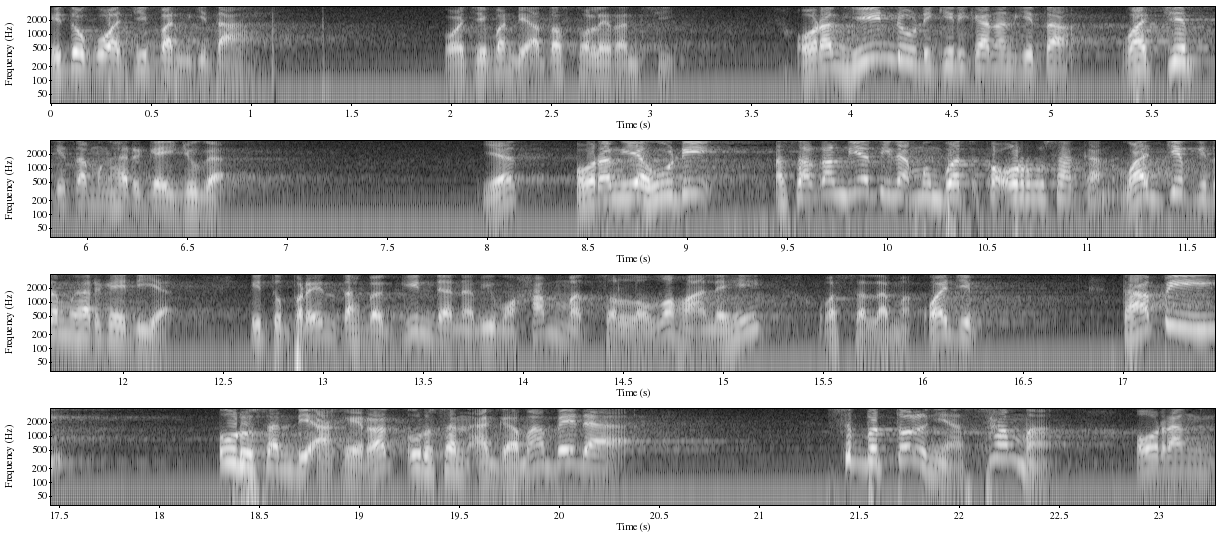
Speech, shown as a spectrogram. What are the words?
Itu kewajiban kita. Kewajiban di atas toleransi. Orang Hindu di kiri kanan kita wajib kita menghargai juga ya orang Yahudi asalkan dia tidak membuat keurusakan wajib kita menghargai dia. Itu perintah baginda Nabi Muhammad sallallahu alaihi wasallam wajib. Tapi urusan di akhirat urusan agama beda. Sebetulnya sama. Orang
